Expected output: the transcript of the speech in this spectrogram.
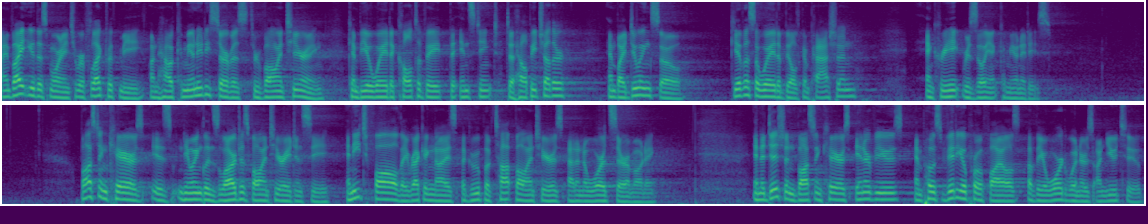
I invite you this morning to reflect with me on how community service through volunteering can be a way to cultivate the instinct to help each other, and by doing so, give us a way to build compassion and create resilient communities. Boston Cares is New England's largest volunteer agency, and each fall they recognize a group of top volunteers at an awards ceremony. In addition, Boston Cares interviews and posts video profiles of the award winners on YouTube.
